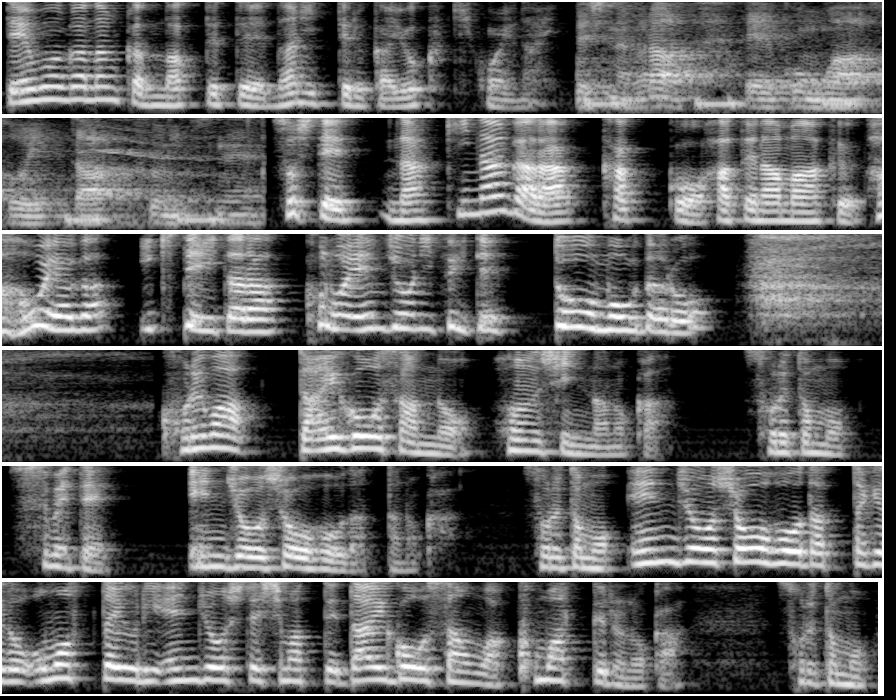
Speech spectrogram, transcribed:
電話がなんか鳴ってて何言ってるかよく聞こえない。しながら、えー今後はそういった風にですね、そして泣きながら、かっこはてなマーク。母親が生きていたら、この炎上についてどう思うだろう。これは大豪さんの本心なのか、それとも全て炎上商法だったのか、それとも炎上商法だったけど思ったより炎上してしまって大豪さんは困ってるのか、それとも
